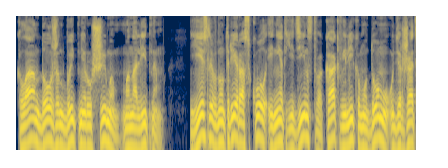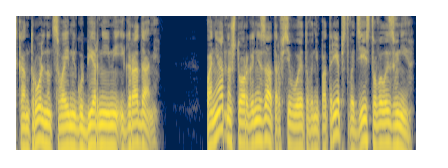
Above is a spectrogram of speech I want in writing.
Клан должен быть нерушимым, монолитным. Если внутри раскол и нет единства, как Великому дому удержать контроль над своими губерниями и городами? Понятно, что организатор всего этого непотребства действовал извне —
